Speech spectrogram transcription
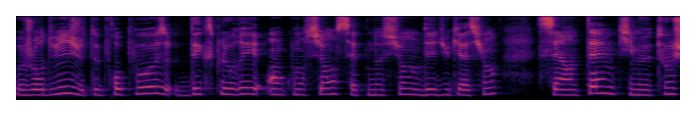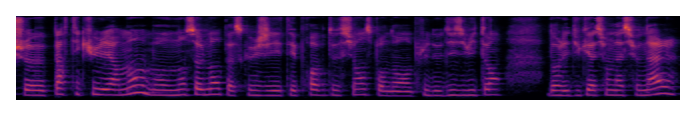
Aujourd'hui, je te propose d'explorer en conscience cette notion d'éducation. C'est un thème qui me touche euh, particulièrement, non seulement parce que j'ai été prof de sciences pendant plus de 18 ans dans l'éducation nationale,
